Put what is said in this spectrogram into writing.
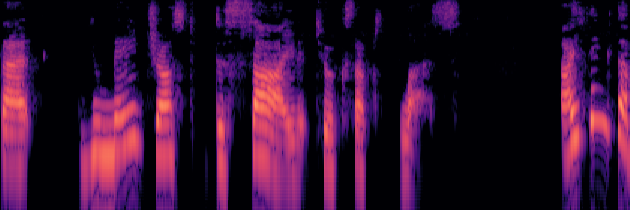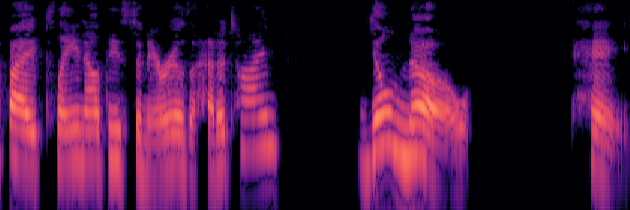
that you may just decide to accept less. I think that by playing out these scenarios ahead of time, you'll know, hey,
